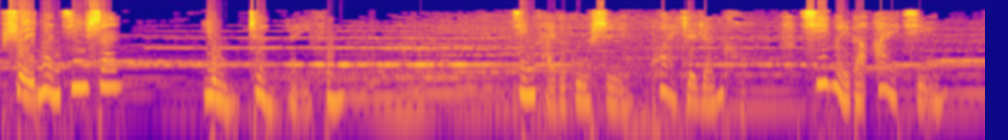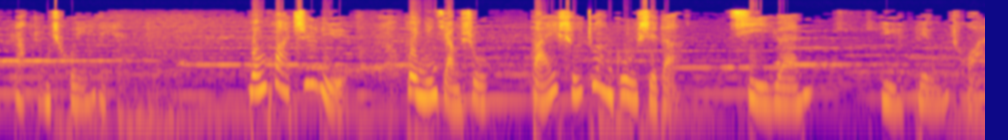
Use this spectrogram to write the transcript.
水漫金山，永镇雷锋。精彩的故事脍炙人口，凄美的爱情让人垂怜。文化之旅为您讲述《白蛇传》故事的起源与流传。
